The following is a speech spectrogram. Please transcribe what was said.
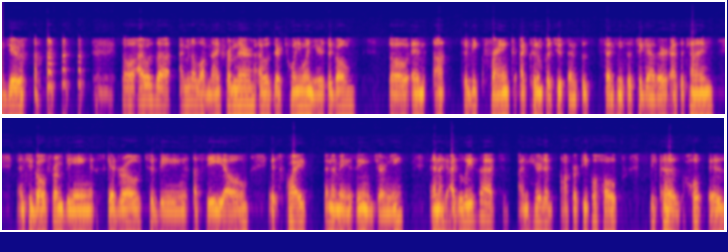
do. so I was a, I'm an alumni from there. I was there 21 years ago. So, and uh, to be frank, I couldn't put two sentences, sentences together at the time. And to go from being Skid Row to being a CEO, it's quite an amazing journey. And I, I believe that I'm here to offer people hope because hope is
